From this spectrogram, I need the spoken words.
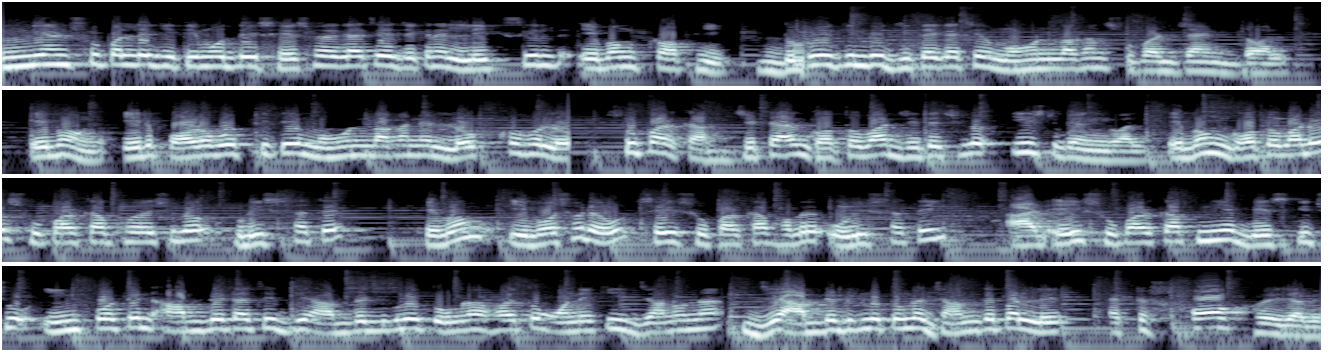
ইন্ডিয়ান সুপার লিগ ইতিমধ্যেই শেষ হয়ে গেছে, যেখানে লিগ শিল্ড এবং ট্রফি দুটোই কিন্তু জিতে গেছে মোহনবাগান সুপার জায়েন্ট দল। এবং এর পরবর্তীতে মোহনবাগানের লক্ষ্য হলো সুপার কাপ, যেটা গতবার জিতেছিল ইস্ট বেঙ্গল। এবং গতবারও সুপার কাপ হয়েছিল উড়িষ্যাতে এবং এবছরেও সেই সুপার কাপ হবে উড়িষ্যাতেই। আর এই সুপার কাপ নিয়ে বেশ কিছু ইম্পর্টেন্ট আপডেট আছে। যে আপডেটগুলো তোমরা হয়তো অনেকেই জানো না, যে আপডেটগুলো তোমরা জানতে পারলে একটা শখ হয়ে যাবে,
